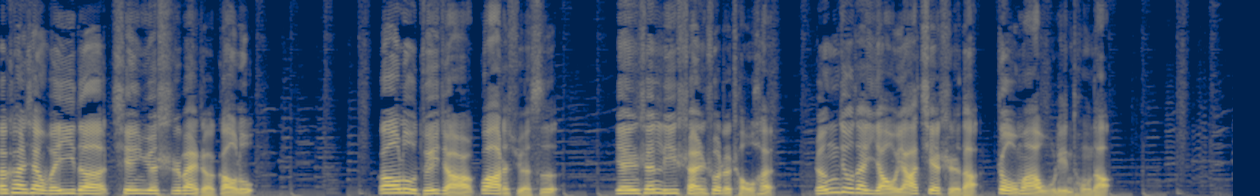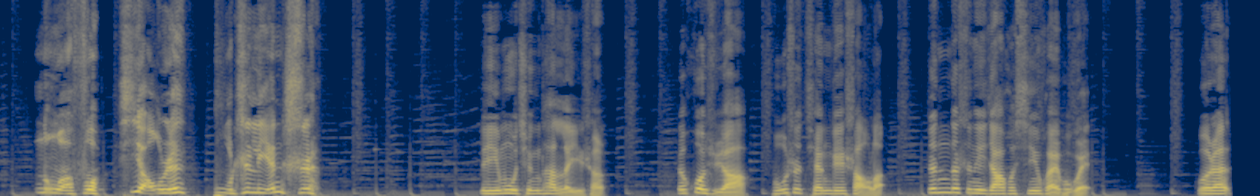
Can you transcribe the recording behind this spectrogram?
他看向唯一的签约失败者高露，高露嘴角挂着血丝，眼神里闪烁着仇恨，仍旧在咬牙切齿地咒骂武林同道：“懦夫，小人！”不知廉耻。李牧轻叹了一声：“这或许啊，不是钱给少了，真的是那家伙心怀不轨。果然，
